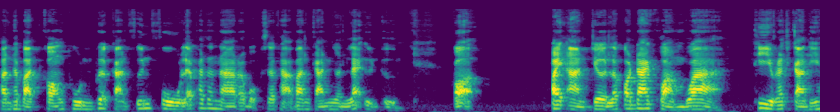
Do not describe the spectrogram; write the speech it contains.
พันธบัตรกองทุนเพื่อการฟื้นฟู และพัฒนาระบบสถาบันการเงินและอื่นๆ ก็ไปอ่านเจอแล้วก็ได้ความว่าที่รัชกาลที่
